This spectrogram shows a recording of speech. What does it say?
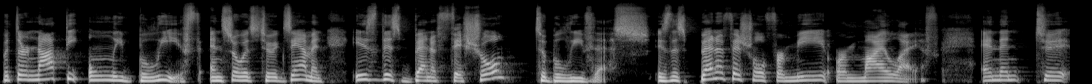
but they're not the only belief. And so it's to examine, is this beneficial to believe this? Is this beneficial for me or my life? And then to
